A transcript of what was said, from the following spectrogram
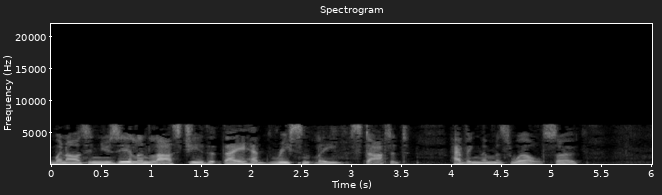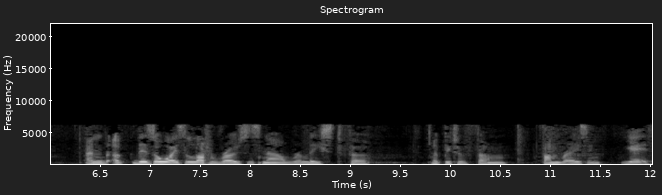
when I was in New Zealand last year that they had recently started having them as well. So, and uh, there's always a lot of roses now released for a bit of um, fundraising, yes.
